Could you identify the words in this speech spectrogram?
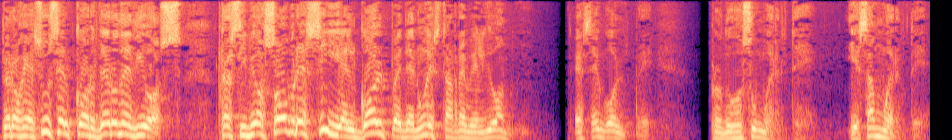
Pero Jesús, el Cordero de Dios, recibió sobre sí el golpe de nuestra rebelión. Ese golpe produjo su muerte y esa muerte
